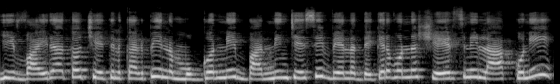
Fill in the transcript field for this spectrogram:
ఈ వైరాతో చేతులు కలిపి వీళ్ళ ముగ్గురిని బంధించేసి వీళ్ళ దగ్గర ఉన్న షేర్స్ని లాక్కుని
